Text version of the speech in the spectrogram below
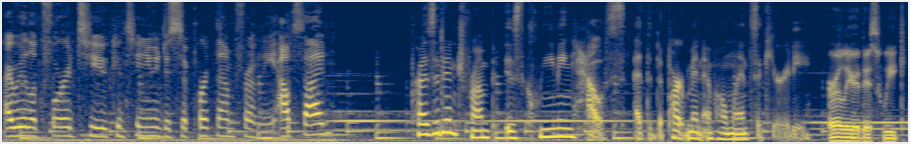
I really look forward to continuing to support them from the outside. President Trump is cleaning house at the Department of Homeland Security. Earlier this week,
